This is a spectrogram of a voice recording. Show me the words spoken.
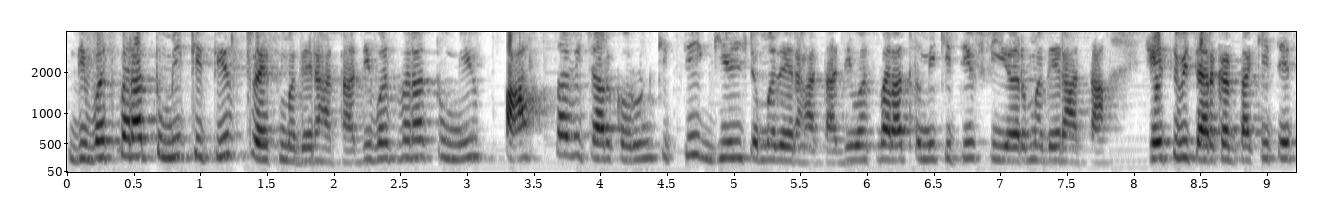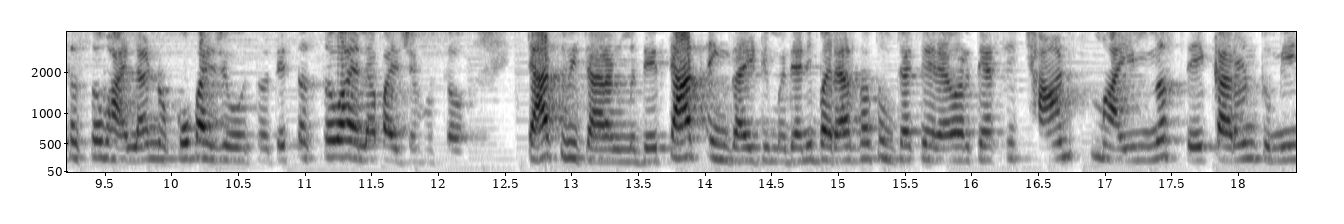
दिवसभरात तुम्ही किती स्ट्रेसमध्ये राहता? दिवसभरात तुम्ही पास्टचा विचार करून किती गिल्टमध्ये राहता? दिवसभरात तुम्ही किती फिअरमध्ये राहता? हेच विचार करता की ते तसं व्हायला नको पाहिजे होतं ते तसं व्हायला पाहिजे होतं. त्याच विचारांमध्ये त्याच एन्झायटीमध्ये आणि बऱ्याचदा तुमच्या चेहऱ्यावरती अशी छान स्माईल नसते कारण तुम्ही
